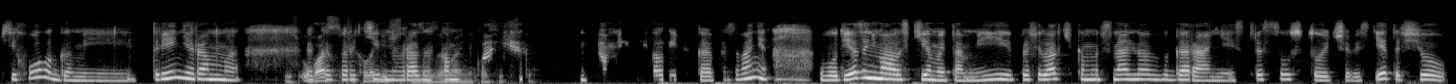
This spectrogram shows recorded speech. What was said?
психологом и тренером у вас корпоративным в разных компаниях. Да, психологическое образование. Вот, я занималась темой там и профилактика эмоционального выгорания, и стрессоустойчивость. И это все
